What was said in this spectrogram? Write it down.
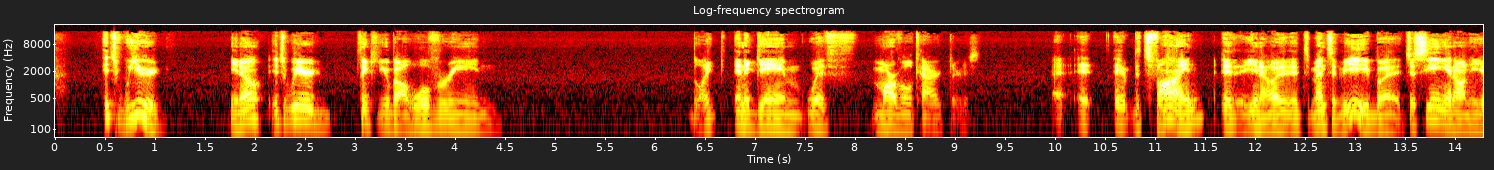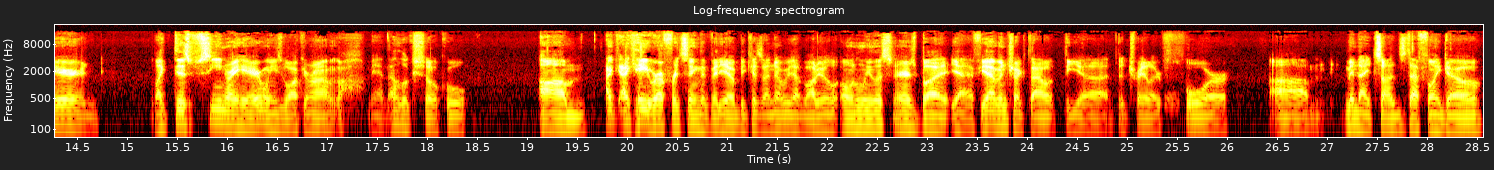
it's weird, you know. It's weird thinking about Wolverine like in a game with Marvel characters. It, it it's fine. It you know it's meant to be, but just seeing it on here and like this scene right here when he's walking around, oh man, that looks so cool. Um, I, I hate referencing the video because I know we have audio only listeners, but yeah, if you haven't checked out the uh the trailer for um Midnight Suns, definitely go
